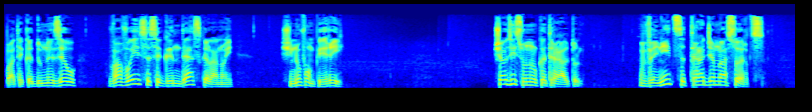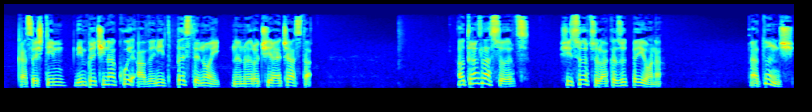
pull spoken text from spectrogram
Poate că Dumnezeu va voi să se gândească la noi și nu vom pieri. Și au zis unul către altul, Veniți să tragem la sorți, ca să știm din pricina cui a venit peste noi nenorocirea aceasta. Au tras la sorți și sorțul a căzut pe Iona. Atunci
